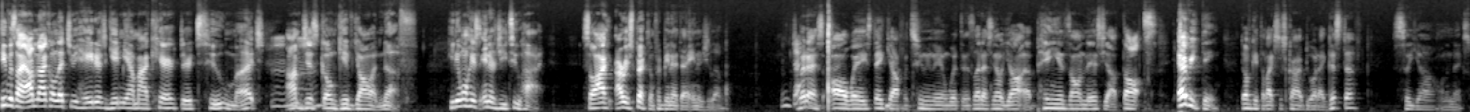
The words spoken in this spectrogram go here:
He was like, "I'm not gonna let you haters get me on my character too much. I'm Mm-hmm. just gonna give y'all enough." He didn't want his energy too high, so I, I respect him for being at that energy level. But as always, thank y'all for tuning in with us. Let us know y'all opinions on this, y'all thoughts, everything. Don't forget to like, subscribe, do all that good stuff. See y'all on the next one.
